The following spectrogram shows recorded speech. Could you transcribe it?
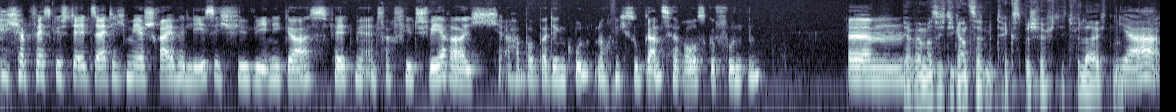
ich habe festgestellt, seit ich mehr schreibe, lese ich viel weniger. Es fällt mir einfach viel schwerer. Ich habe aber den Grund noch nicht so ganz herausgefunden. Ähm, ja, wenn man sich die ganze Zeit mit Text beschäftigt, vielleicht. Ne? Ja,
